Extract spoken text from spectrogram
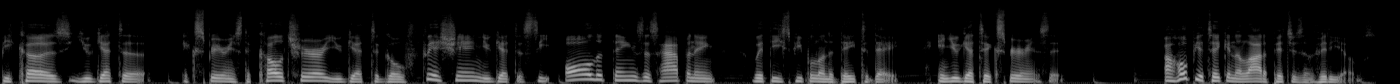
because you get to experience the culture, you get to go fishing, you get to see all the things that's happening with these people on the day to day, and you get to experience it. I hope you're taking a lot of pictures and videos.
